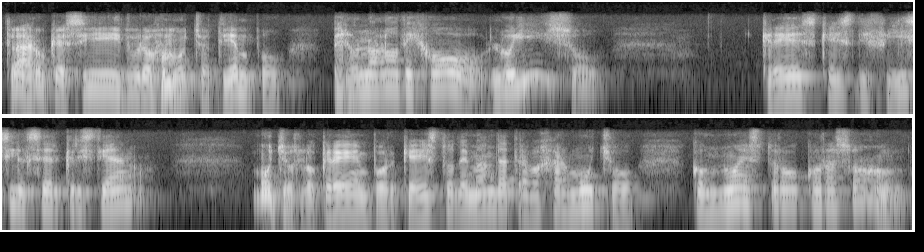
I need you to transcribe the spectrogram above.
claro que sí, duró mucho tiempo, pero no lo dejó, lo hizo. ¿Crees que es difícil ser cristiano? Muchos lo creen porque esto demanda trabajar mucho con nuestro corazón.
